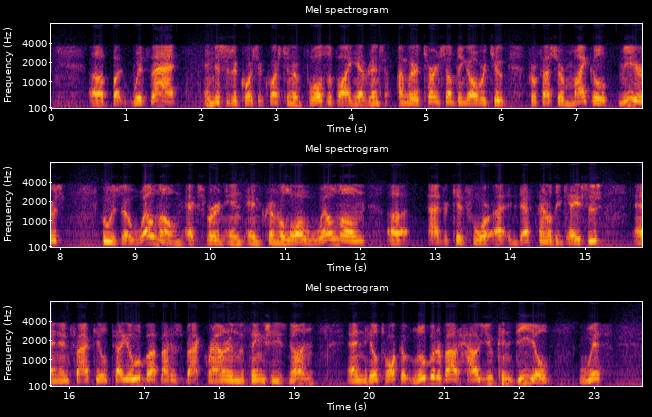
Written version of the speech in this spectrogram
Uh, but with that, and this is of course a question of falsifying evidence, I'm going to turn something over to Professor Michael Mears who is a well-known expert in, in criminal law, well-known uh, advocate for uh, in death penalty cases, and in fact, he'll tell you a little bit about his background and the things he's done, and he'll talk a little bit about how you can deal with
